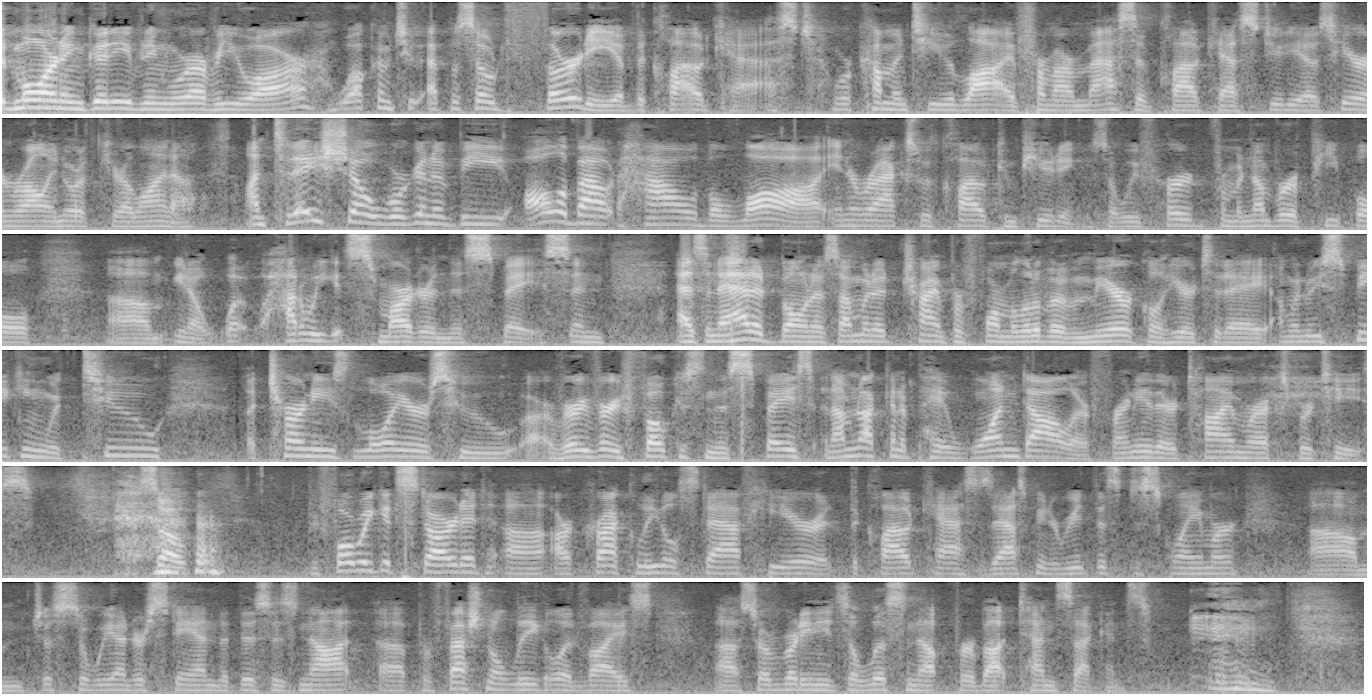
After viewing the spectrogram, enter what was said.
Good morning, good evening, wherever you are. Welcome to episode 30 of the Cloudcast. We're coming to you live from our massive Cloudcast studios here in Raleigh, North Carolina. On today's show, we're going to be all about how the law interacts with cloud computing. So we've heard from a number of people, um, you know, what, how do we get smarter in this space? And as an added bonus, I'm going to try and perform a little bit of a miracle here today. I'm going to be speaking with two attorneys, lawyers who are very, very focused in this space, and I'm not going to pay one dollar for any of their time or expertise. So. Before we get started, uh, our crack legal staff here at the Cloudcast has asked me to read this disclaimer um, just so we understand that this is not uh, professional legal advice, uh, so everybody needs to listen up for about 10 seconds.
